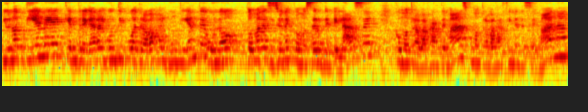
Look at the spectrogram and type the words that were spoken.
y uno tiene que entregar algún tipo de trabajo a algún cliente, uno toma decisiones como ser desvelarse, como trabajar de más, como trabajar fines de semana,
